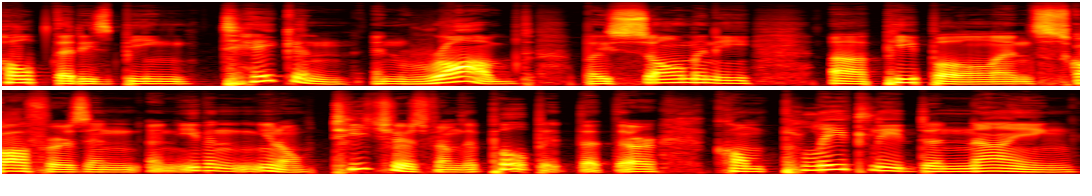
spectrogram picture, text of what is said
hope that is being taken and robbed by so many uh, people and scoffers and, and even you know teachers from the pulpit that they're completely denying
